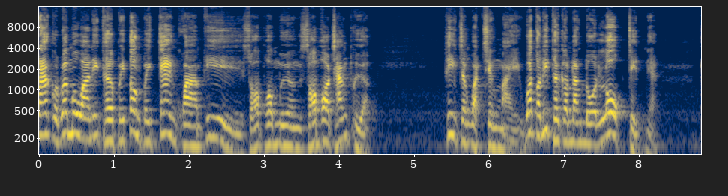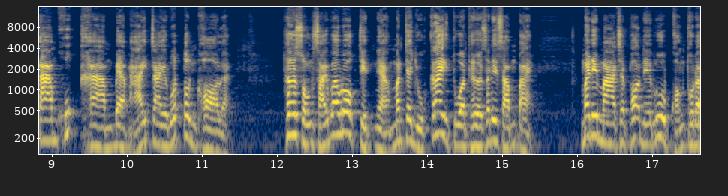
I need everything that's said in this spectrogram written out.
ปรากฏว่าเมื่อวานนี้เธอไปต้องไปแจ้งความที่สพเมืองสพช้างเผือก ที่จังหวัดเชียงใหม่ ว่าตอนนี้เธอกำลังโดนโรคจิตเนี่ย ตามคุกคามแบบหายใจรดต้นคอเลยเธอสงสัยว่าโรคจิตเนี่ย มันจะอยู่ใกล้ตัวเธอซะด้วยซ้ำไป ไม่ได้มาเฉพาะในรูปของโทร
